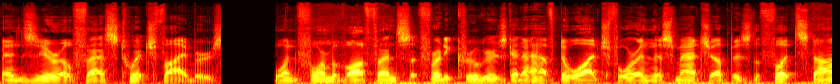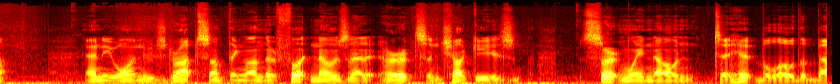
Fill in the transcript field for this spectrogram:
and zero fast twitch fibers. One form of offense that Freddy Krueger is going to have to watch for in this matchup is the foot stomp. Anyone who's dropped something on their foot knows that it hurts, and Chucky is certainly known to hit below the belt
